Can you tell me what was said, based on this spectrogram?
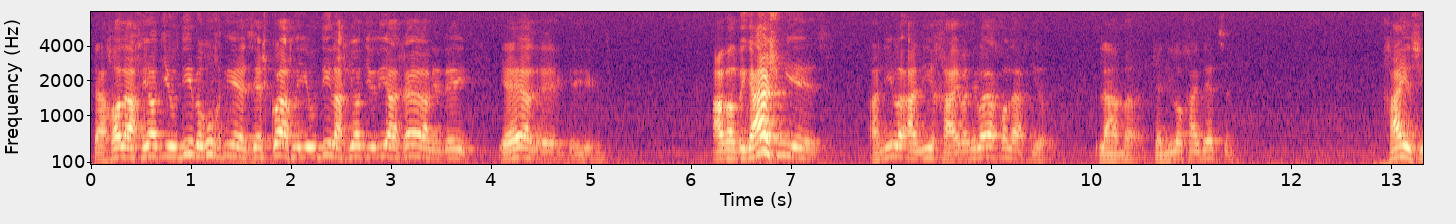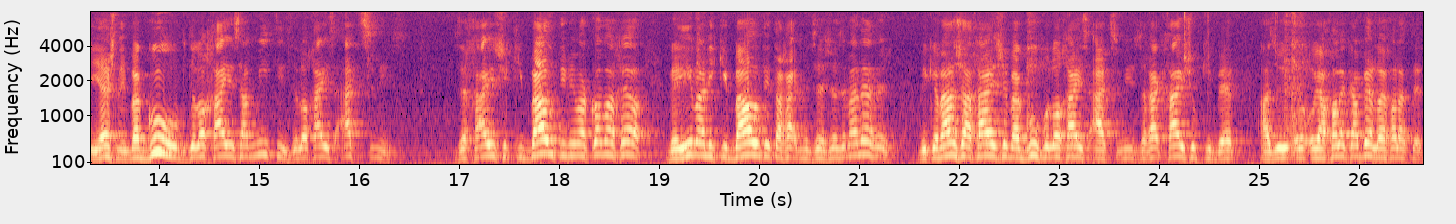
אתה יכול להחיות יהודי ברוכניאס, יש כוח ליהודי להחיות יהודי אחר על ידי... אבל בגשמיאס, אני, לא, אני חי ואני לא יכול להחיות. למה? כי אני לא חי בעצם. חייס שיש לי בגוף זה לא חייס אמיתי, זה לא חייס עצמי. זה חייס שקיבלתי ממקום אחר, ואם אני קיבלתי את החייס, זה שזה מהנפש. מכיוון שהחייס שבגוף הוא לא חייס עצמי, זה רק חייס שהוא קיבל, אז הוא, הוא יכול לקבל, לא יכול לתת.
